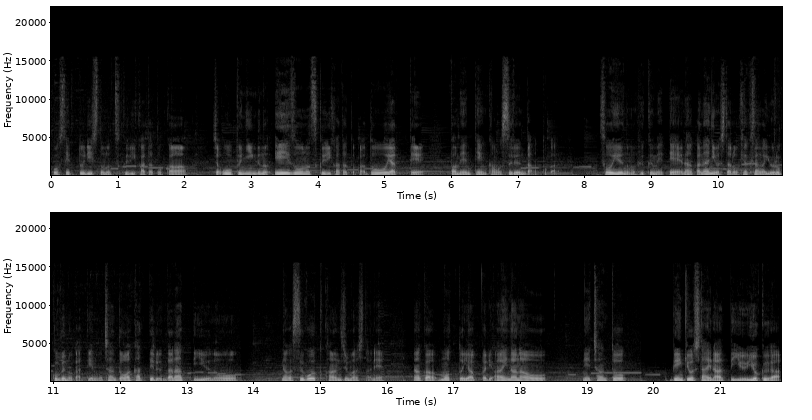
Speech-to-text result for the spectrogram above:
こうセットリストの作り方とか、じゃあオープニングの映像の作り方とか、どうやって場面転換をするんだとか、そういうのも含めて、なんか何をしたらお客さんが喜ぶのかっていうのもちゃんと分かってるんだなっていうのを、なんかすごく感じましたね。なんかもっとやっぱり i7 をね、ちゃんと勉強したいなっていう欲が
